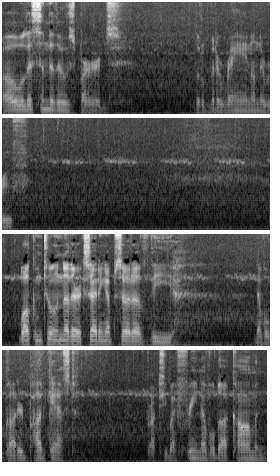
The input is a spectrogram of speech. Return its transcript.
Oh, listen to those birds. A little bit of rain on the roof. Welcome to another exciting episode of the Neville Goddard podcast. Brought to you by freeneville.com and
